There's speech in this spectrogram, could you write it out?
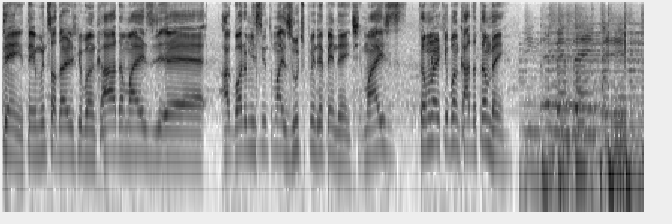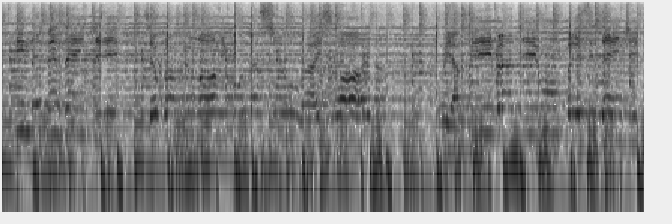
Tenho, tenho muita saudade da arquibancada, mas é, agora eu me sinto mais útil para o Independente. Mas estamos na arquibancada também. Independente, independente seu próprio nome conta sua história. Foi a fibra de um presidente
